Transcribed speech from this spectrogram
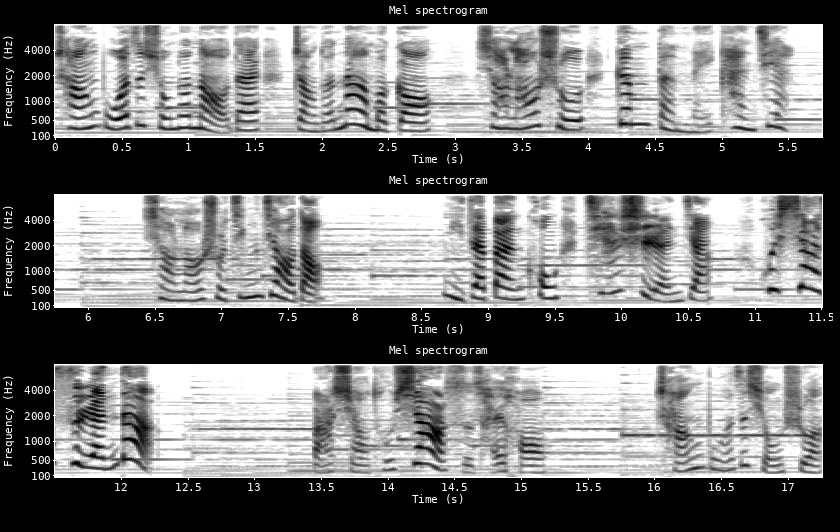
长脖子熊的脑袋长得那么高，小老鼠根本没看见。小老鼠惊叫道：“你在半空监视人家，会吓死人的！把小偷吓死才好。”长脖子熊说：“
